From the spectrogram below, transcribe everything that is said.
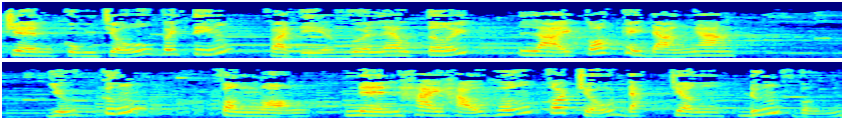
trên cùng chỗ với tiếng và địa vừa leo tới lại có cây đà ngang giữ cứng phần ngọn nên hai hảo hớn có chỗ đặt chân đứng vững.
